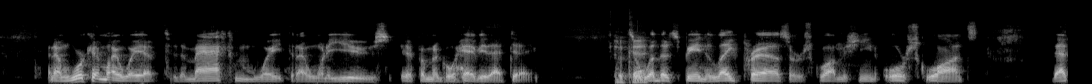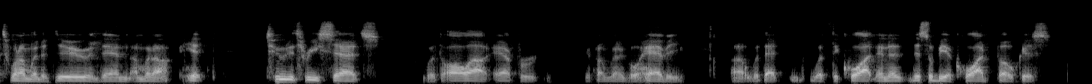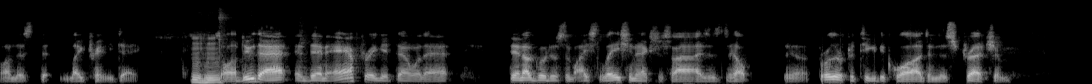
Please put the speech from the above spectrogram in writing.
And I'm working my way up to the maximum weight that I want to use if I'm going to go heavy that day. Okay. So whether it's being the leg press or squat machine or squats, that's what I'm going to do. And then I'm going to hit two to three sets with all out effort if I'm going to go heavy uh, with that with the quad. And this will be a quad focus on this leg training day. Mm-hmm. So I'll do that, and then after I get done with that, then I'll go to some isolation exercises to help you know, further fatigue the quads and to stretch them.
